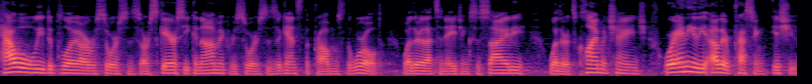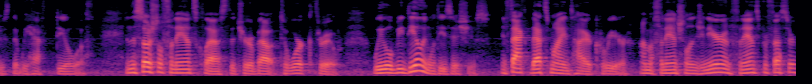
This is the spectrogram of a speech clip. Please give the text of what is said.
How will we deploy our resources, our scarce economic resources, against the problems of the world, whether that's an aging society, whether it's climate change, or any of the other pressing issues that we have to deal with? In the social finance class that you're about to work through, we will be dealing with these issues. In fact, that's my entire career. I'm a financial engineer and finance professor,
